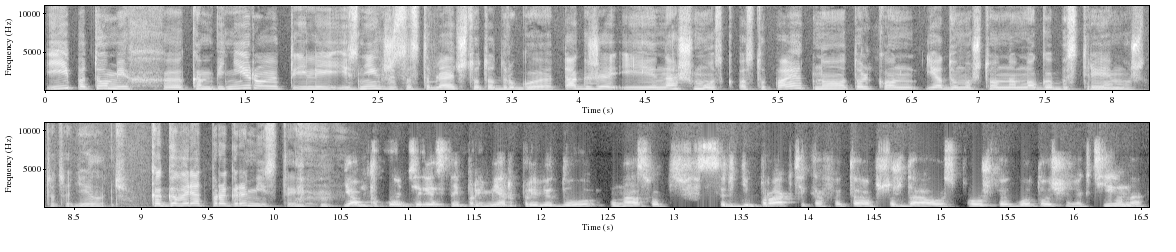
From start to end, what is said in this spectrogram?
и потом их э, комбинируют или из них же составляют что-то другое. Также и наш мозг поступает, но только он, я думаю, что он намного быстрее может это делать. Как говорят программисты. Я вам такой интересный пример приведу. У нас вот среди практиков это обсуждалось прошлый год очень активно.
